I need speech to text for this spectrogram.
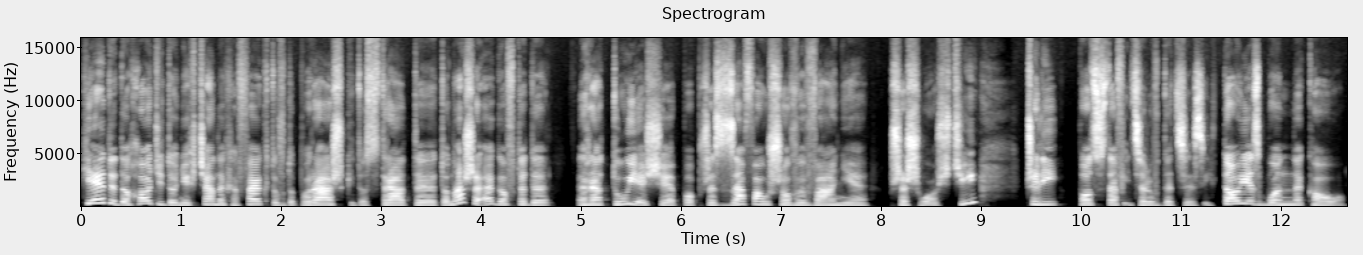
Kiedy dochodzi do niechcianych efektów, do porażki, do straty, to nasze ego wtedy ratuje się poprzez zafałszowywanie przeszłości, czyli podstaw i celów decyzji. To jest błędne koło.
